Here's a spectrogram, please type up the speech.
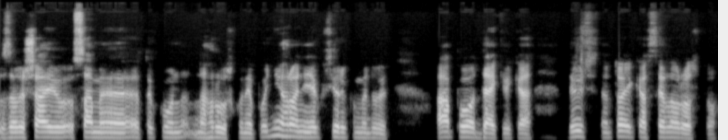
залишаю саме таку нагрузку не по одній гроні, як всі рекомендують, а по декілька, дивлячись на те, яка сила росту.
